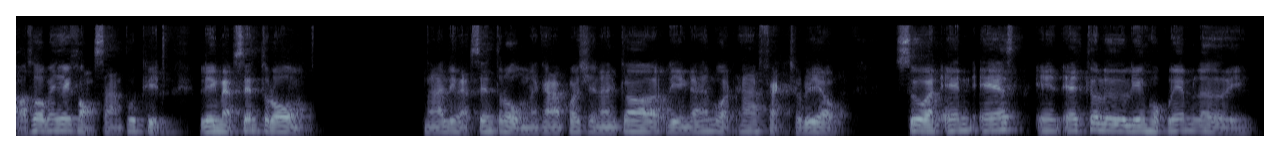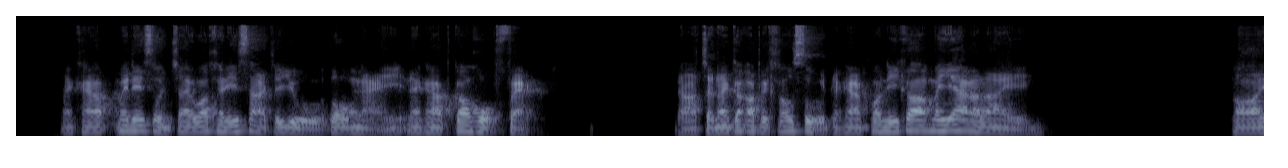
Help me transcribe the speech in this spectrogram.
ขอโทษไม่ใช่ของซ้ำพูดผิด เรียงแบบเส้นตรง นะเรียงแบบเส้นตรงนะครับ เพราะฉะนั้นก็เรียงได้ทั้งหมด 5 factorial ส่วน ns ns ก็คือเรียง 6 เล่มเลยนะครับ ไม่ได้สนใจว่าคณิตศาสตร์จะอยู่ตรงไหนนะครับ ก็6 fact นะจากนั้นก็เอาไปเข้าสูตรนะครับข้อนี้ก็ไม่ยากอะไร ถอย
